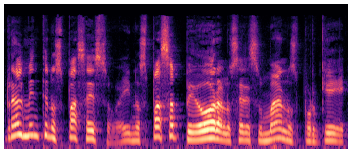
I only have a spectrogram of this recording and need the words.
realmente nos pasa eso, ¿eh? nos pasa peor a los seres humanos porque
